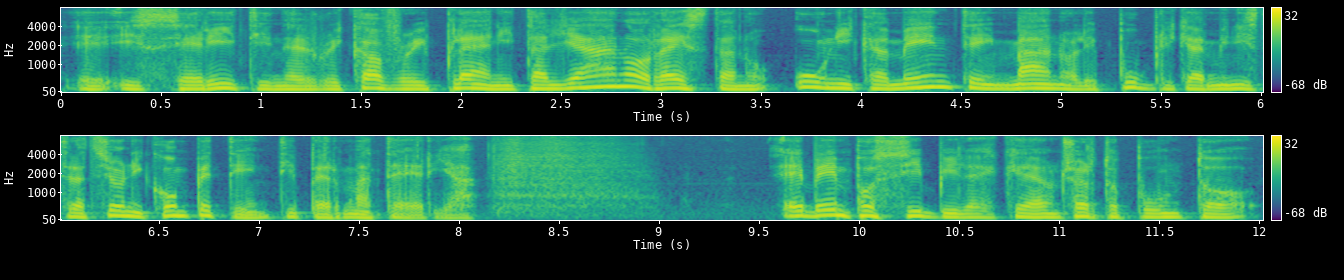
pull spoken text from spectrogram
eh, inseriti nel recovery plan italiano restano unicamente in mano alle pubbliche amministrazioni competenti per materia. È ben possibile che a un certo punto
